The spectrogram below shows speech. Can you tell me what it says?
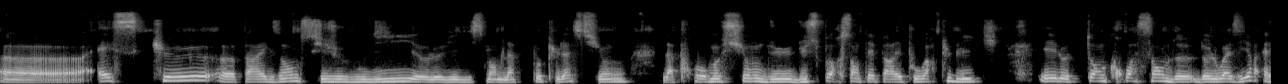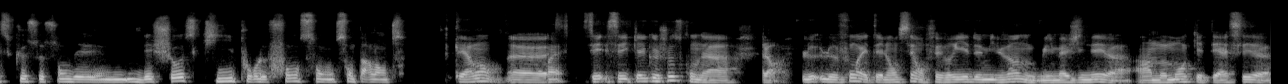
euh, est-ce que, euh, par exemple, si je vous dis euh, le vieillissement de la population, la promotion du, sport santé par les pouvoirs publics et le temps croissant de, loisirs, est-ce que ce sont des, choses qui, pour le fond, sont parlantes? Clairement, euh, c'est quelque chose qu'on a. Alors, le, le, fonds a été lancé en février 2020, donc vous l'imaginez euh, à un moment qui était assez euh,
